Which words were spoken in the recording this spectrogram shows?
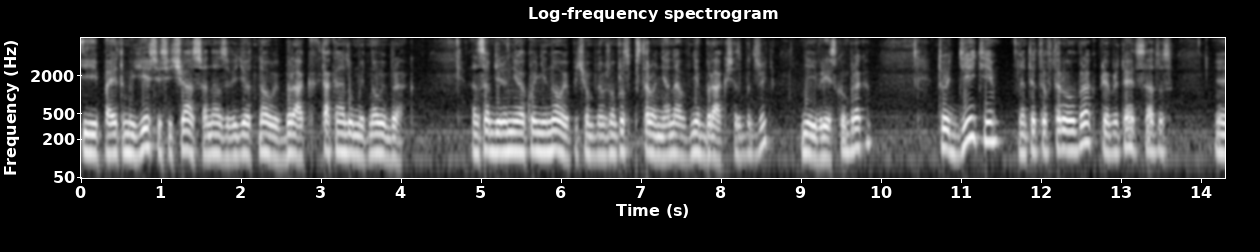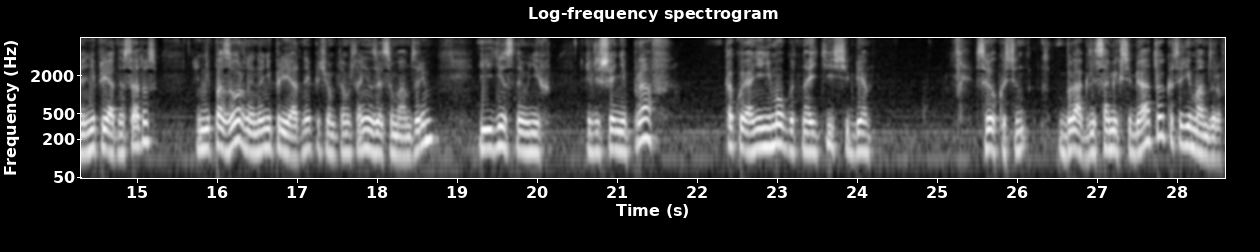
И поэтому, если сейчас она заведет новый брак, так она думает, новый брак, на самом деле он никакой не новый. Почему? Потому что он просто посторонний, она вне брака сейчас будет жить, вне еврейского брака. То дети от этого второго брака приобретают статус, э, неприятный статус, не позорный, но неприятный. Почему? Потому что они называются мамзарем. И единственное у них решение прав такое, они не могут найти себе с легкостью брак для самих себя, а только среди мамзеров.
